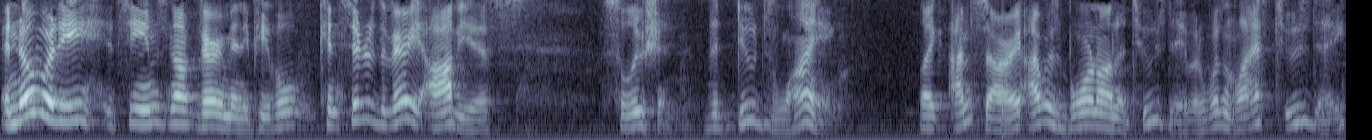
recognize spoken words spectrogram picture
And nobody, it seems, not very many people, considered the very obvious solution. The dude's lying. Like, I'm sorry, I was born on a Tuesday, but it wasn't last Tuesday.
